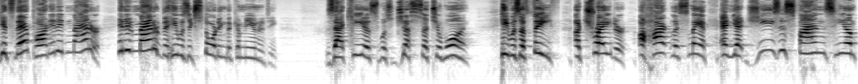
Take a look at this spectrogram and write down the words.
gets their part. It didn't matter. It didn't matter that he was extorting the community. Zacchaeus was just such a one. He was a thief, a traitor, a heartless man. And yet Jesus finds him.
